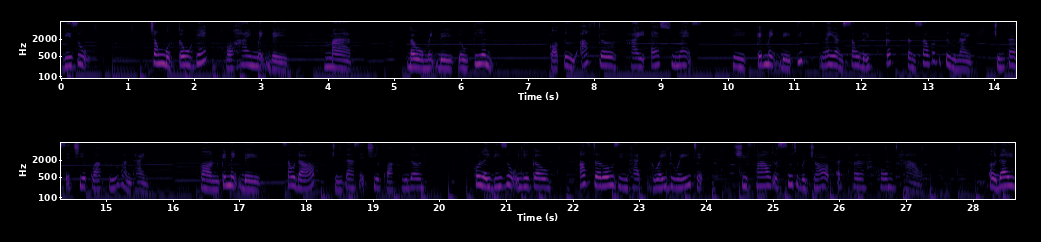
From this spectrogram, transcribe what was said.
Ví dụ, trong một câu ghép có hai mệnh đề mà đầu mệnh đề đầu tiên có từ after hay as soon as thì cái mệnh đề tiếp ngay đằng sau đấy các đằng sau các cái từ này chúng ta sẽ chia quá khứ hoàn thành. Còn cái mệnh đề sau đó chúng ta sẽ chia quá khứ đơn. Cô lấy ví dụ như câu After Rosie had graduated, she found a suitable job at her hometown. Ở đây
